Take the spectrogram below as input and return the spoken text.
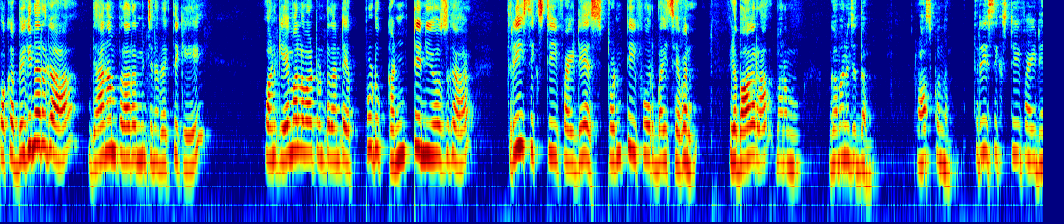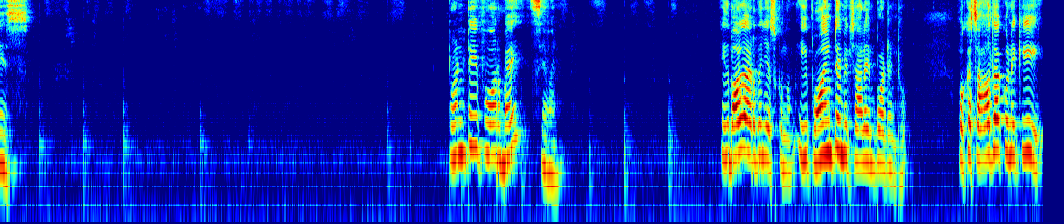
ఒక బిగినర్గా ధ్యానం ప్రారంభించిన వ్యక్తికి వానికి ఏం అలవాటు ఉంటుందంటే ఎప్పుడు కంటిన్యూస్గా three sixty five days twenty four by seven ఇక్కడ బాగా రా మనం గమనించుద్దాం రాసుకుందాం. Three sixty five days twenty four by seven. ఇది బాగా అర్థం చేసుకుందాం. ఈ పాయింటే మీకు చాలా ఇంపార్టెంట్. ఒక సాధకునికి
